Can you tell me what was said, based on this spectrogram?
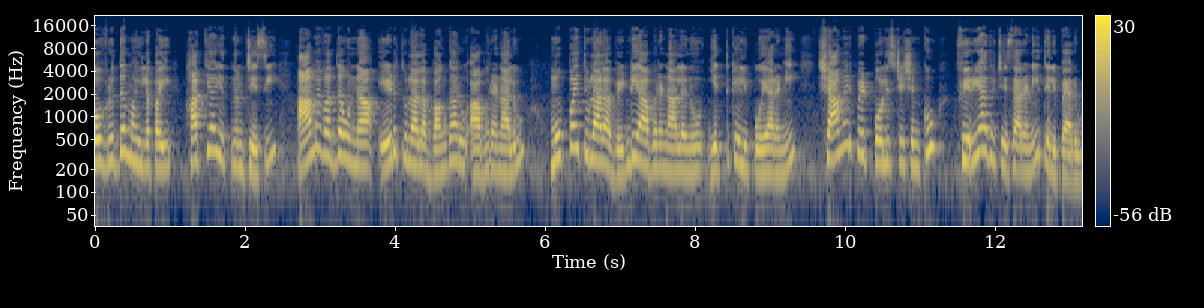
ఓ వృద్ధ మహిళపై హత్యాయత్నం చేసి ఆమె వద్ద ఉన్న ఏడు తులాల బంగారు ఆభరణాలు ముప్పై తులాల వెండి ఆభరణాలను ఎత్తుకెళ్ళిపోయారని షామీర్పేట్ పోలీస్ స్టేషన్కు ఫిర్యాదు చేశారని తెలిపారు.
